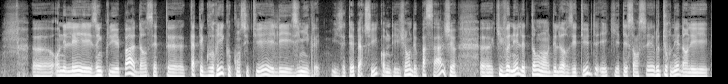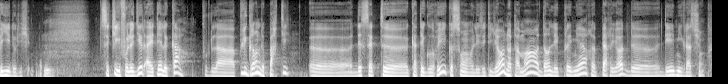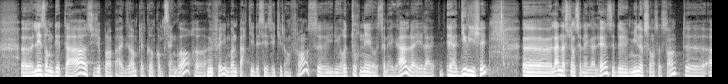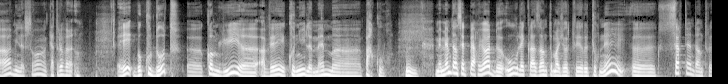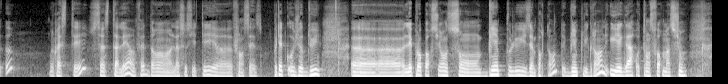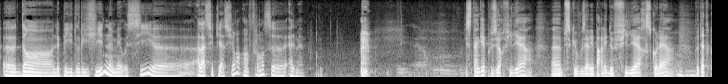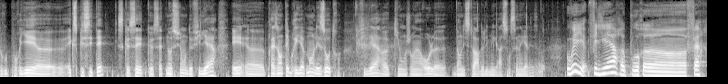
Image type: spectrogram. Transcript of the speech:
on ne les incluait pas dans cette catégorie que constituaient les immigrés. Ils étaient perçus comme des gens de passage qui venaient le temps de leurs études et qui étaient censés retourner dans les pays d'origine. Ce qui, il faut le dire, a été le cas pour la plus grande partie euh, de cette euh, catégorie que sont les étudiants, notamment dans les premières périodes des migrations. Euh, les hommes d'État, si je prends par exemple quelqu'un comme Senghor, a fait une bonne partie de ses études en France. il est retourné au Sénégal et, et a dirigé la nation sénégalaise de 1960 à 1981. Et beaucoup d'autres, euh, comme lui, euh, avaient connu le même euh, parcours. Hmm. Mais même dans cette période où l'écrasante majorité retournait, certains d'entre eux restaient, s'installaient en fait dans la société française. Peut-être qu'aujourd'hui, euh, les proportions sont bien plus importantes, bien plus grandes, eu égard aux transformations euh, dans le pays d'origine, mais aussi euh, à la situation en France elle-même. vous, distinguez plusieurs filières, puisque vous avez parlé de filières scolaires. Mhm. Peut-être que vous pourriez expliciter ce que c'est que cette notion de filière et présenter brièvement les autres filières euh, qui ont joué un rôle euh, dans l'histoire de l'immigration sénégalaise Oui, filières pour euh, faire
